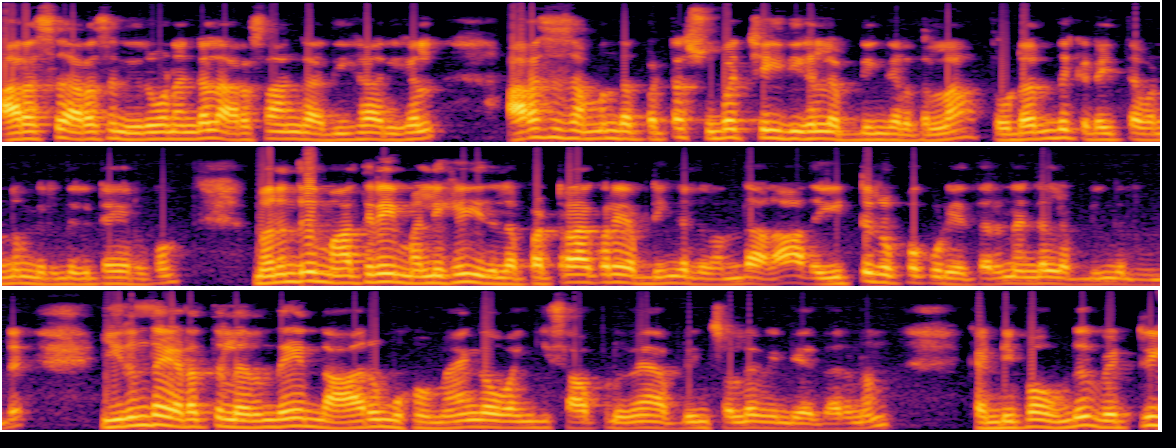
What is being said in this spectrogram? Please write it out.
அரசு அரசு நிறுவனங்கள் அரசாங்க அதிகாரிகள் அரசு சம்பந்தப்பட்ட சுப செய்திகள் அப்படிங்கிறதெல்லாம் தொடர்ந்து கிடைத்த வண்ணம் இருந்துகிட்டே இருக்கும். மருந்து மாத்திரை மளிகை இதுல பற்றாக்குறை அப்படிங்கிறது வந்தாலும் அதை இட்டு ரொப்பக்கூடிய தருணங்கள் அப்படிங்கிறது உண்டு. இருந்த இடத்துல இருந்தே இந்த ஆறுமுகம் மேங்கோ வாங்கி சாப்பிடுவேன் அப்படின்னு சொல்ல வேண்டிய தருணம் கண்டிப்பா உண்டு. வெற்றி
